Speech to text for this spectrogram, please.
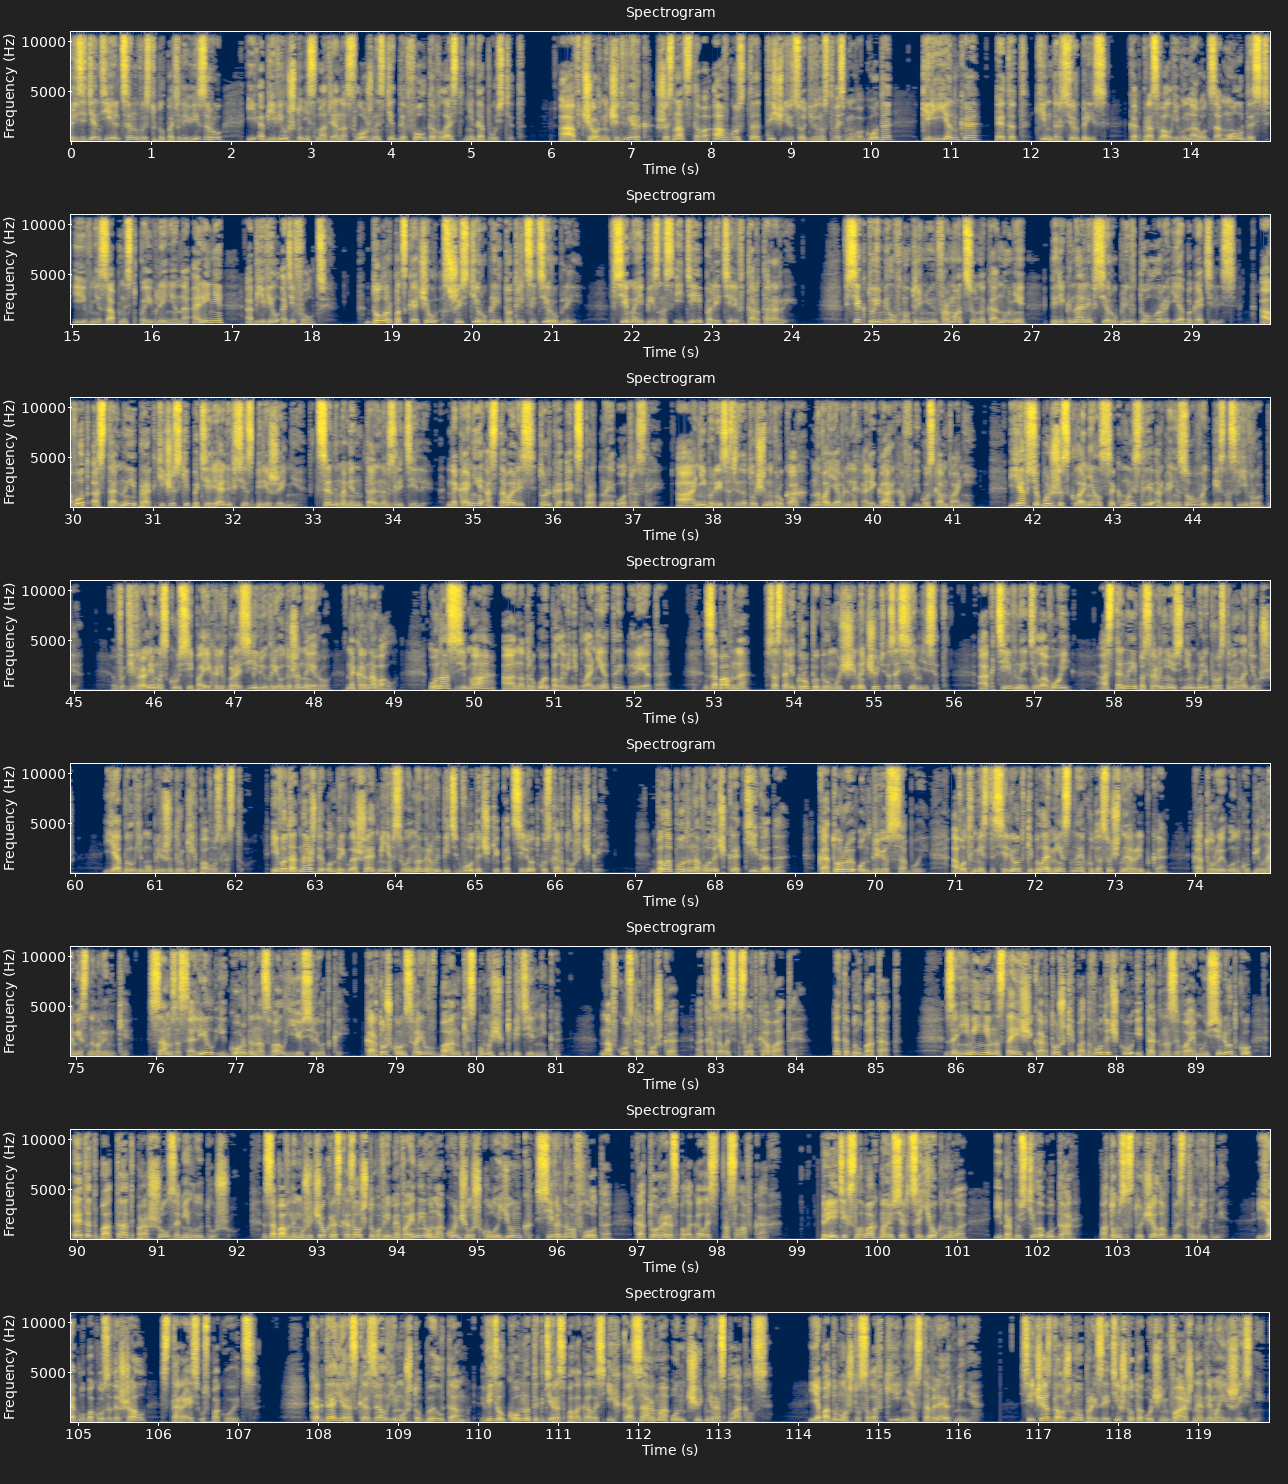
Президент Ельцин выступил по телевизору и объявил, что, несмотря на сложности, дефолта власть не допустит. А в черный четверг, 16 августа 1998 года, Кириенко, этот киндер-сюрприз, как прозвал его народ за молодость и внезапность появления на арене, объявил о дефолте. Доллар подскочил с 6 рублей до 30 рублей. Все мои бизнес-идеи полетели в тартарары. Все, кто имел внутреннюю информацию накануне, перегнали все рубли в доллары и обогатились. А вот остальные практически потеряли все сбережения. Цены моментально взлетели. На коне оставались только экспортные отрасли, а они были сосредоточены в руках новоявленных олигархов и госкомпаний. Я все больше склонялся к мысли организовывать бизнес в Европе. В феврале мы с Кусей поехали в Бразилию, в Рио-де-Жанейро, на карнавал. У нас зима, а на другой половине планеты — лето. Забавно, в составе группы был мужчина чуть за 70. Активный, деловой, Остальные по сравнению с ним были просто молодежь. Я был ему ближе других по возрасту. И вот однажды он приглашает меня в свой номер выпить водочки под селедку с картошечкой. Была подана водочка Тигада, которую он привез с собой, а вот вместо селедки была местная худосочная рыбка, которую он купил на местном рынке. Сам засолил и гордо назвал ее селедкой. Картошку он сварил в банке с помощью кипятильника. На вкус картошка оказалась сладковатая. Это был батат. За неимением настоящей картошки под водочку и так называемую селедку этот батат прошел за милую душу. Забавный мужичок рассказал, что во время войны он окончил школу Юнг Северного флота, которая располагалась на Соловках. При этих словах мое сердце ёкнуло и пропустило удар, потом застучало в быстром ритме. Я глубоко задышал, стараясь успокоиться. Когда я рассказал ему, что был там, видел комнаты, где располагалась их казарма, он чуть не расплакался. Я подумал, что соловки не оставляют меня. Сейчас должно произойти что-то очень важное для моей жизни.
